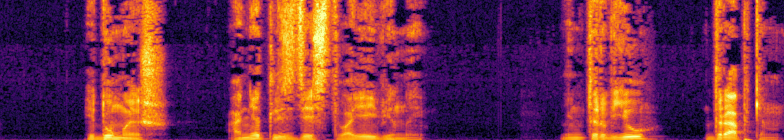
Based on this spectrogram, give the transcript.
И думаешь, а нет ли здесь твоей вины? Интервью Драбкин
